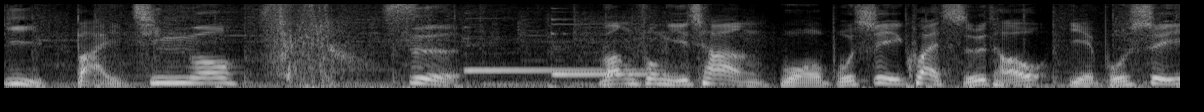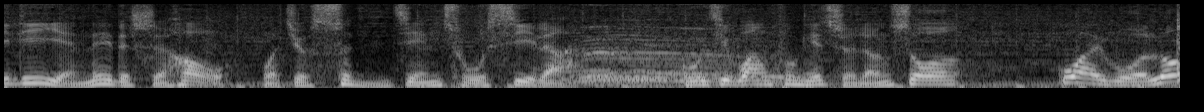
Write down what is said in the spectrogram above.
一百斤哦。四，汪峰一唱“我不是一块石头，也不是一滴眼泪”的时候，我就瞬间出戏了。估计汪峰也只能说怪我喽。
